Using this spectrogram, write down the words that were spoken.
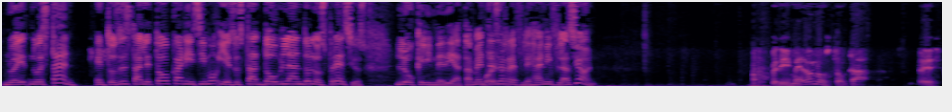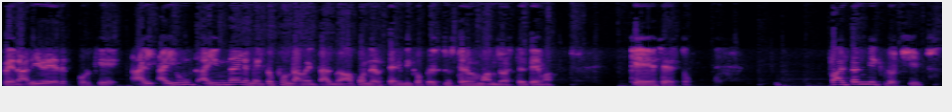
no, no están. Entonces sale todo carísimo y eso está doblando los precios, lo que inmediatamente se refleja en inflación. Primero nos toca esperar y ver, porque hay, hay, un, hay un elemento fundamental, me voy a poner técnico, pero es que usted me mandó a este tema, que es esto. Faltan microchips,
